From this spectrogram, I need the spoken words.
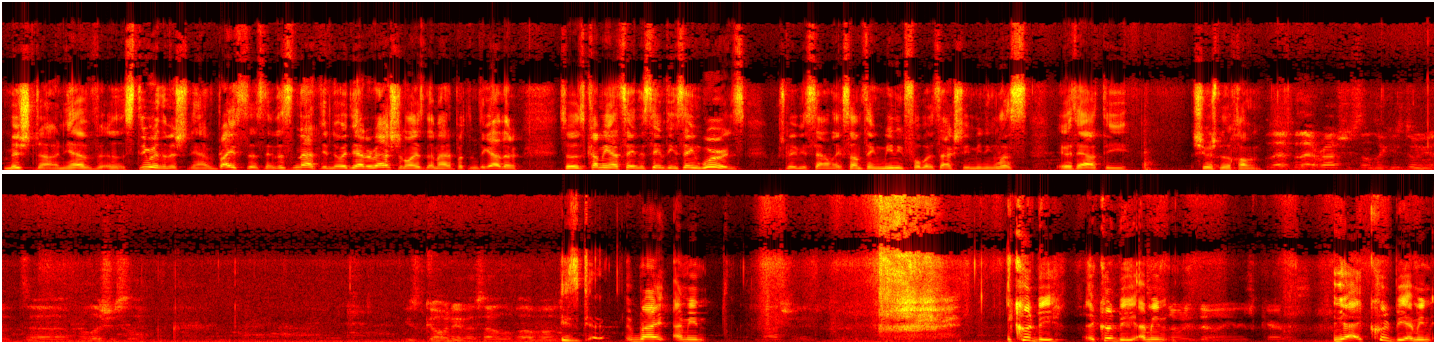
Mishnah and you have a steer in the Mishnah, you have Bryces, and this and that, you have no idea how to rationalize them, how to put them together. So it's coming out saying the same thing, saying words, which maybe sound like something meaningful, but it's actually meaningless without the Shemesh Melchamim. But that, but that Rashi sounds like he's doing it uh, maliciously. He's going to this out He's right. I mean, it could be. It could be. I mean, doesn't know what he's doing, and he's careless. Yeah, it could be. I mean,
